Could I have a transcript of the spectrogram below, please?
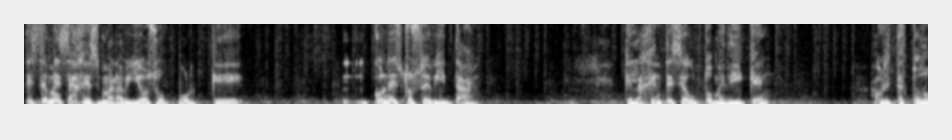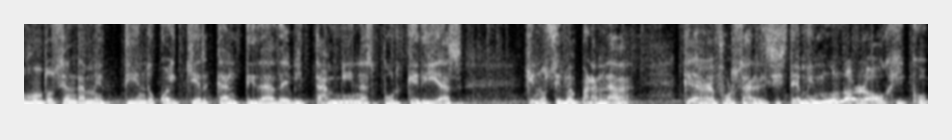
este mensaje es maravilloso porque con esto se evita que la gente se automedique. Ahorita todo mundo se anda metiendo cualquier cantidad de vitaminas, porquerías que no sirven para nada. Que reforzar el sistema inmunológico,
